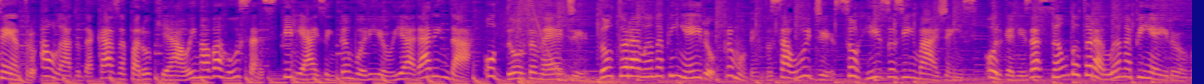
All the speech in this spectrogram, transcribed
Centro, ao lado da Casa Paroquial em Nova Russas. Filiais em Tamboril e Ararindá. Odonto Med, doutora Alana Pinheiro, promovendo saúde, sorrisos e imagens. Organização doutora Alana Pinheiro.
